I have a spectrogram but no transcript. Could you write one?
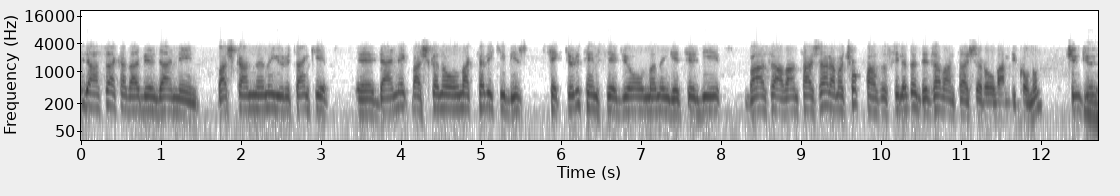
bir hasar kadar bir derneğin başkanlığını yürüten ki e, dernek başkanı olmak tabii ki bir sektörü temsil ediyor olmanın getirdiği bazı avantajlar ama çok fazlasıyla da dezavantajları olan bir konum. Çünkü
